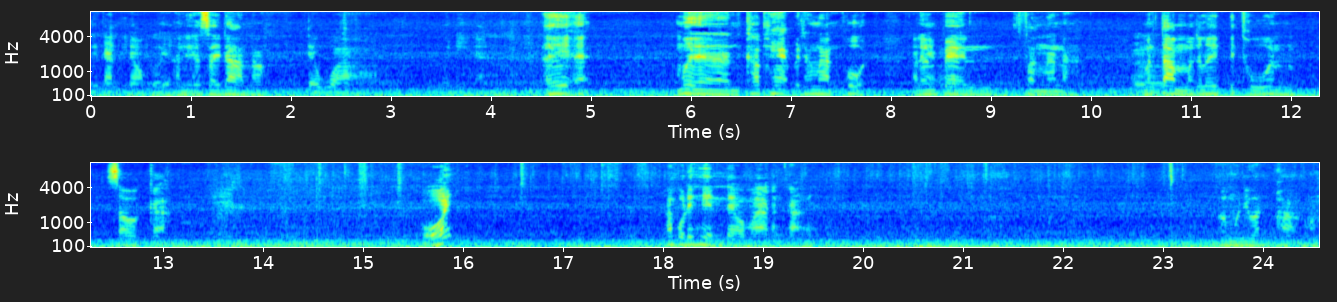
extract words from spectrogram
คือการพี่น้องเลยอันนี้ก็ใส่ด่านเนาะแต่ว่าวันนี้นะไอ้ไอ้ เมื่อนั้นขับแหบไปทางนั้นโพดอันแล้วนี้มันเป็นฝั่งนั้นน่ะ เออมันต่ำมันก็เลยไปทวนเสาอากาศอืมโอ้ยถ้าผมได้เห็นแต่ว่ามาทางขังเอามือในวันผ่าเนาะ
